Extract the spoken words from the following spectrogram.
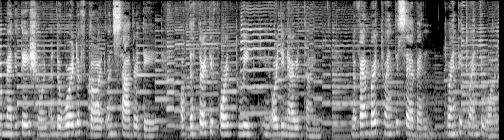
and meditation on the Word of God on Saturday of the 34th week in Ordinary Time, November 27, 2021.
